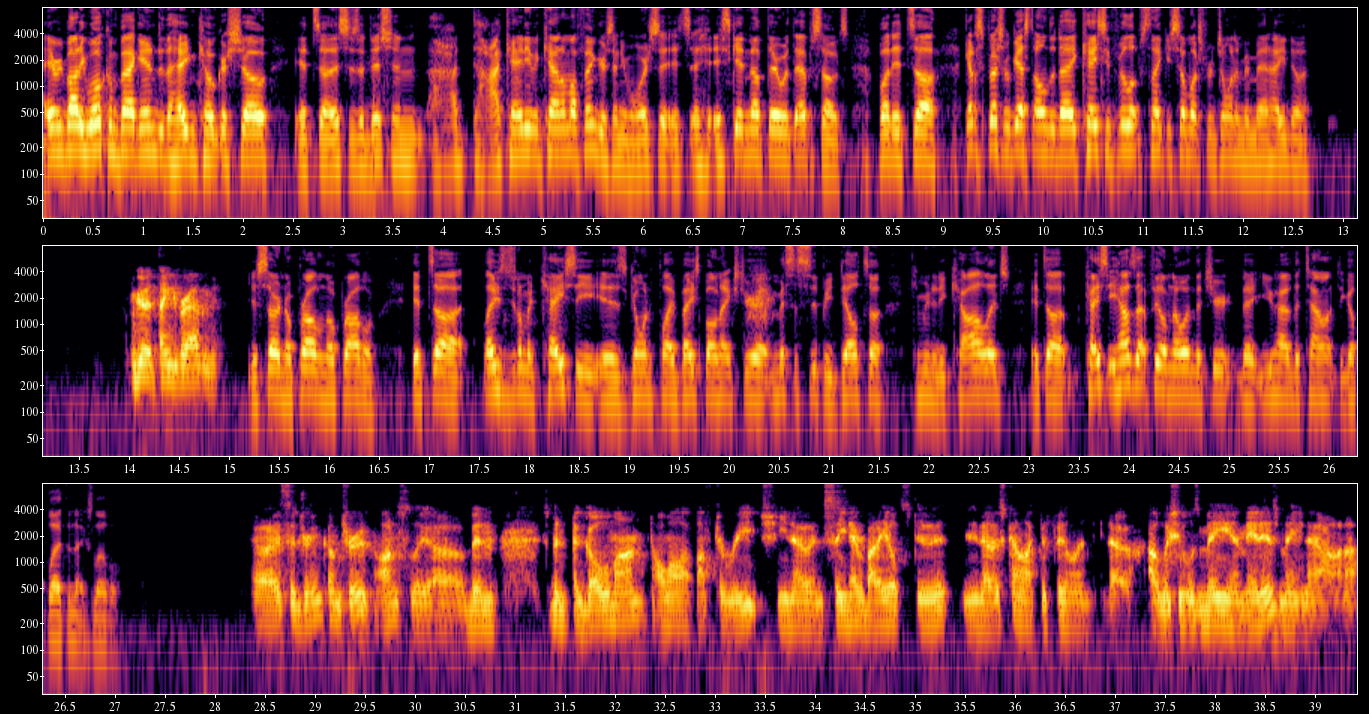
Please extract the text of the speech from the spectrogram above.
Hey everybody, welcome back into the Hayden Coker Show. It's uh, this is edition. I, I can't even count on my fingers anymore. It's it's it's getting up there with the episodes. But it's uh got a special guest on today, Casey Phillips. Thank you so much for joining me, man. How you doing? I'm good. Thank you for having me. Yes, sir. No problem. No problem. It's uh, ladies and gentlemen, Casey is going to play baseball next year at Mississippi Delta Community College. It's uh, Casey. How's that feel knowing that you're that you have the talent to go play at the next level? Uh, it's a dream come true, honestly. Uh, been it's been a goal of mine all my life to reach, you know, and seeing everybody else do it. You know, it's kind of like the feeling, you know, I wish it was me, and it is me now, and I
